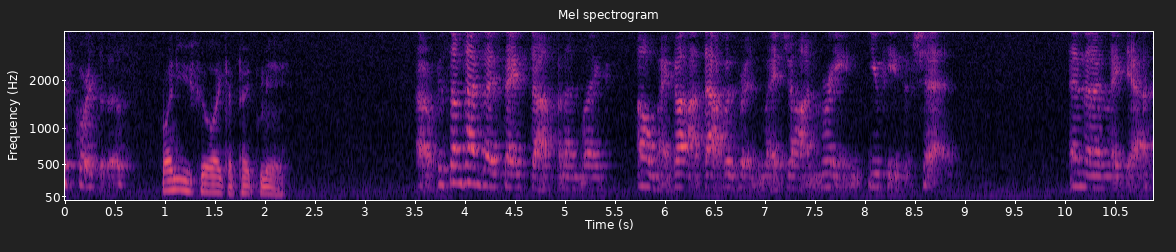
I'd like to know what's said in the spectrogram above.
Of course it is. Why do you feel like a pick me? Oh, because sometimes I say stuff and I'm like, oh my god, that was written by John Green, you piece of shit. And then I'm like, yeah,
